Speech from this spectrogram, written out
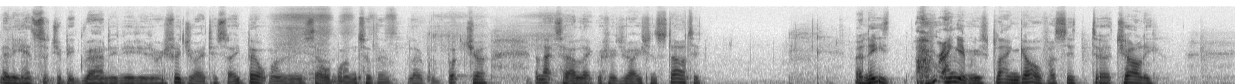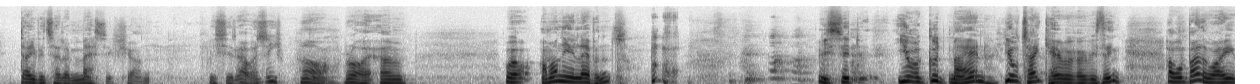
Then he had such a big ground, he needed a refrigerator, so he built one and he sold one to the local butcher, and that's how Lec Refrigeration started. And he, I rang him. He was playing golf. I said, uh, Charlie, David's had a massive shunt. He said, Oh, has he? Oh, right. Um, well, I'm on the eleventh. He said, You're a good man. You'll take care of everything. Oh, and by the way,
